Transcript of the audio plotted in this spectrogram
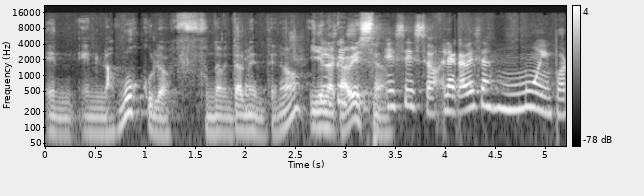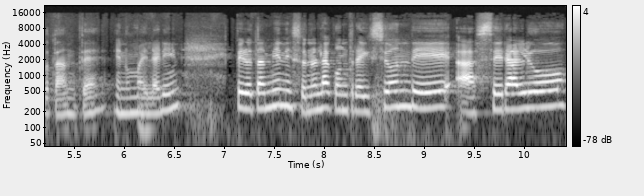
en, los músculos fundamentalmente, ¿no? Y en la cabeza. Es, eso, la cabeza es muy importante en un bailarín, pero también eso, no es la contradicción de hacer algo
